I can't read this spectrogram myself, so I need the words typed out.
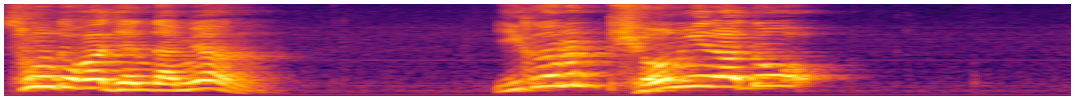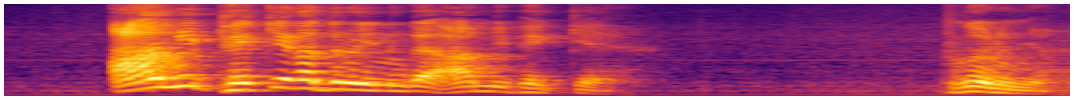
성도가 된다면 이거는 병이라도 암이 100개가 들어있는 거야 암이 100개 그거는요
